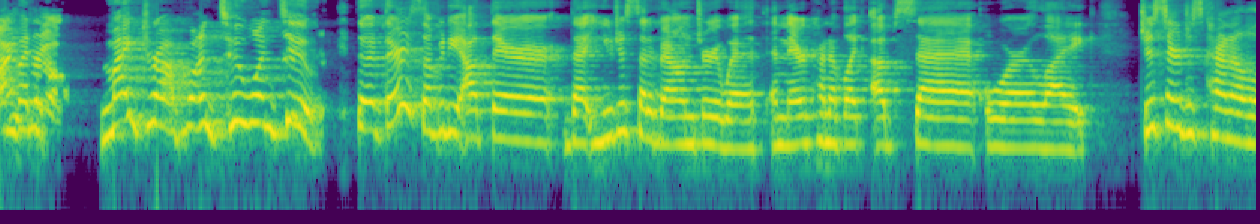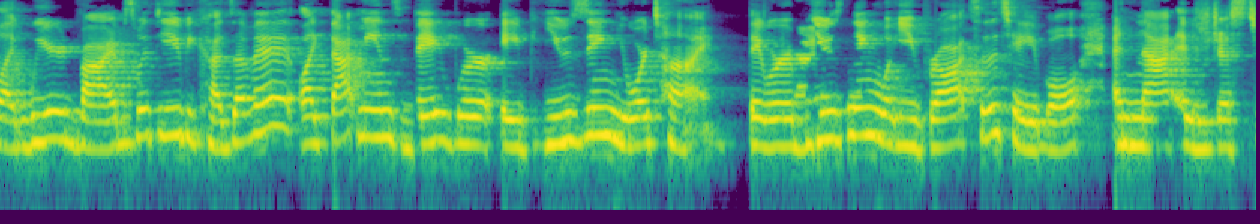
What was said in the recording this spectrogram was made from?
somebody, mic drop one two one two. So if there is somebody out there that you just set a boundary with and they're kind of like upset or like just are just kind of like weird vibes with you because of it, like that means they were abusing your time. They were abusing what you brought to the table. And that is just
